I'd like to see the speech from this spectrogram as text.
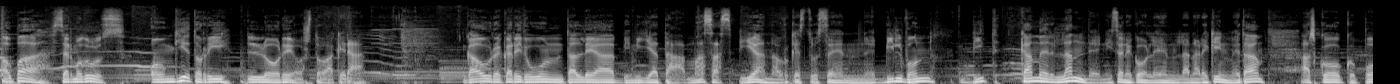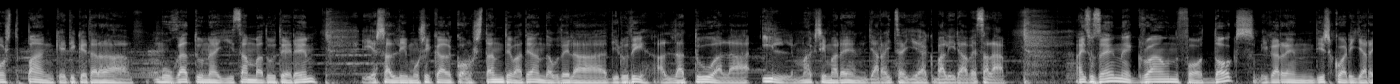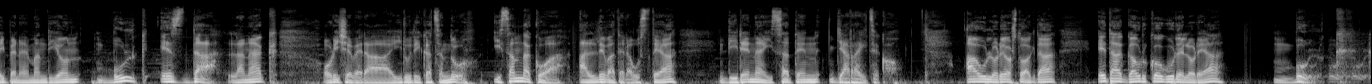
Haupa, zer moduz, ongi etorri lore ostoak era. Gaur ekarri dugun taldea 2000 eta mazazpian aurkeztu zen Bilbon, Bit Kamerlanden izeneko lehen lanarekin, eta askok post-punk etiketara mugatu nahi izan badute ere, iesaldi musikal konstante batean daudela dirudi, aldatu ala hil maksimaren jarraitzaileak balira bezala. Hain zuzen, Ground for Dogs, bigarren diskoari jarraipena eman dion, bulk ez da lanak, horixe bera irudikatzen du, izandakoa alde batera ustea, direna izaten jarraitzeko. Hau lore ostoak da, eta gaurko gure lorea, bulk.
